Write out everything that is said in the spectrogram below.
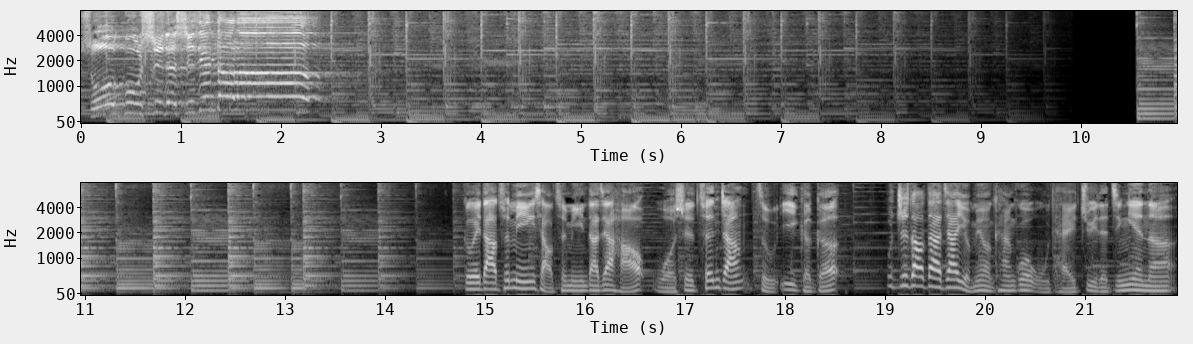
说故事的时间到了。各位大村民、小村民，大家好，我是村长祖义哥哥。不知道大家有没有看过舞台剧的经验呢？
